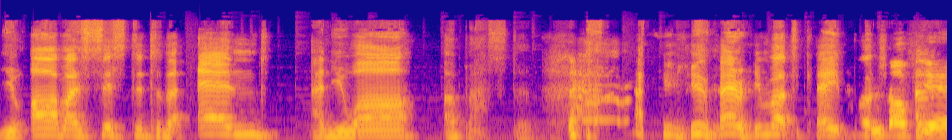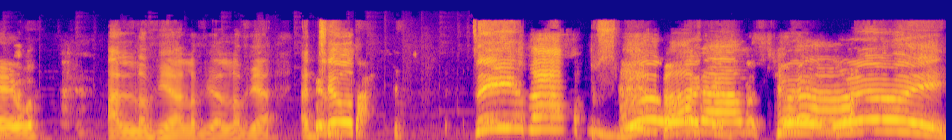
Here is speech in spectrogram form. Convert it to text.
You are my sister to the end, and you are a bastard. Thank you very much, Kate. Butch. Love you. I love you. I love you. I love you. Until see you, Babs. Bye, Babs. Bye.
